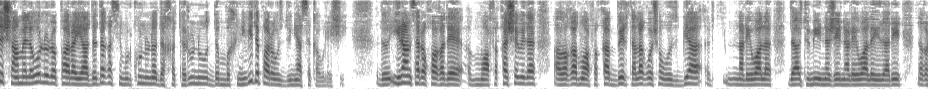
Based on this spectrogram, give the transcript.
د شاملولو لپاره یا دغه سیملکونو نه د خطرونو د مخنیوي لپاره اوس دنیا څه کولای شي د ایران سره خوغه د موافقه شوې ده او هغه موافقه بیرته لغوه شو اوس بیا نړیواله د اټومي انرژي نړیواله ادارې دغه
